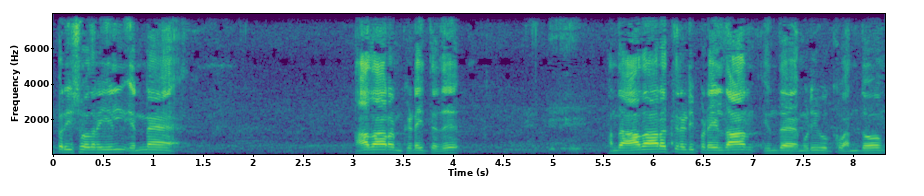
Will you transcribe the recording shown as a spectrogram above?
பரிசோதனையில் என்ன ஆதாரம் கிடைத்தது. அந்த ஆதாரத்தின் அடிப்படையில் தான் இந்த முடிவுக்கு வந்தோம்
